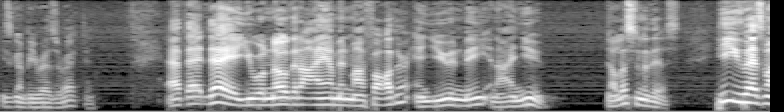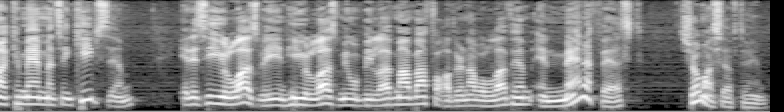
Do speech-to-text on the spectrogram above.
He's going to be resurrected. At that day, you will know that I am in my Father, and you in me, and I in you. Now, listen to this. He who has my commandments and keeps them, it is he who loves me, and he who loves me will be loved by my Father, and I will love him and manifest, show myself to him.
